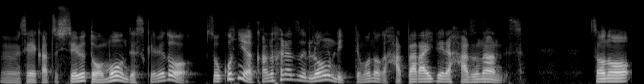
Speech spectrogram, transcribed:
うん、生活してると思うんですけれどそこには必ず論理ってものが働いてるはずなんです。その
